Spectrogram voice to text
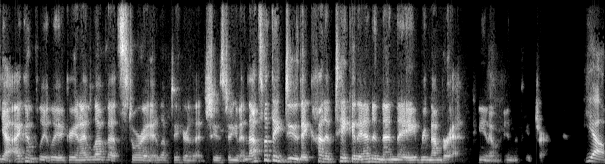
yeah, I completely agree. And I love that story. I love to hear that she was doing it. And that's what they do. They kind of take it in and then they remember it, you know, in the future. Yeah.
